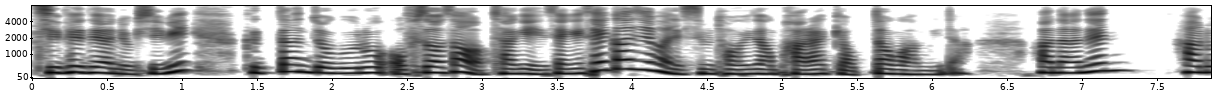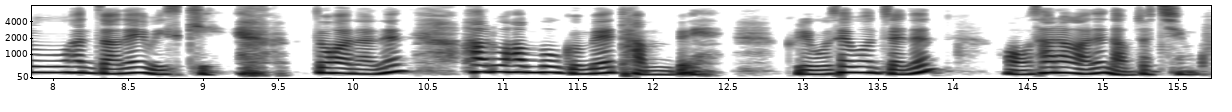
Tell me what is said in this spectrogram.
집에 대한 욕심이 극단적으로 없어서 자기 인생에 세 가지만 있으면 더 이상 바랄 게 없다고 합니다. 하나는 하루 한 잔의 위스키. 또 하나는 하루 한 모금의 담배. 그리고 세 번째는 어, 사랑하는 남자친구.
